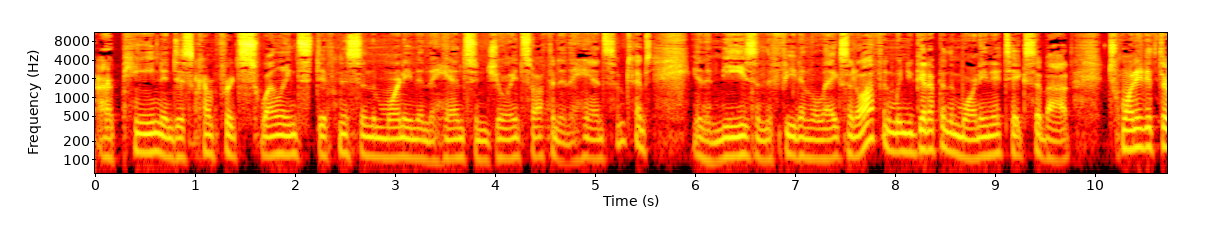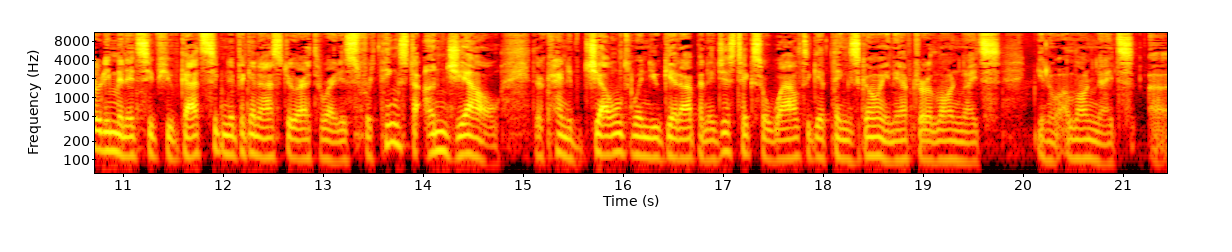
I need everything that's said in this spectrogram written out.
are, are pain and discomfort, swelling, stiffness in the morning in the hands and joints, often in the hands, sometimes in the knees and the feet and the legs, and often when you you get up in the morning, it takes about 20 to 30 minutes if you've got significant osteoarthritis for things to ungel. They're kind of gelled when you get up, and it just takes a while to get things going after a long night's, you know, a long night's, uh,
